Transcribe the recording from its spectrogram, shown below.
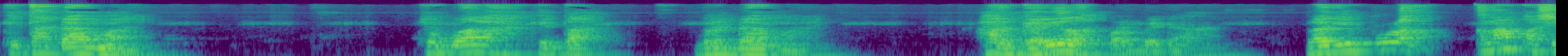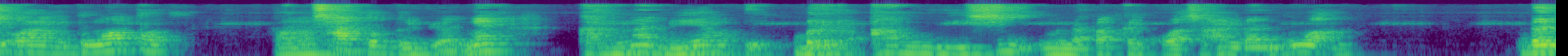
kita damai. Cobalah kita berdamai. Hargailah perbedaan. Lagi pula kenapa sih orang itu ngotot karena satu tujuannya karena dia berambisi mendapat kekuasaan dan uang. Dan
